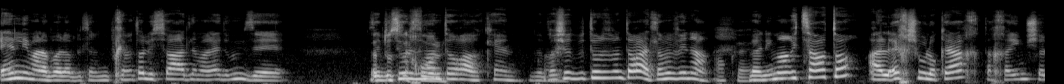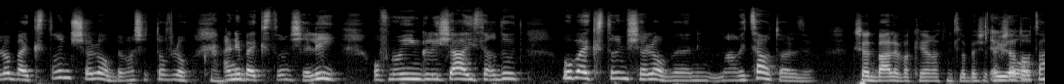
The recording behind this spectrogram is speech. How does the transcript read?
אין לי מה לבוא אליו בתל מבחינתו לנסוע עד למעלה אדומים זה... זה ביטול לחו"ל. זמן תורה, כן. זה פשוט ביטול זמן תורה, את לא מבינה. אוקיי. ואני מעריצה אותו על איך שהוא לוקח את החיים שלו באקסטרים שלו, במה שטוב לו. כן. אני באקסטרים שלי, אופנועים, גלישה, הישרדות, הוא באקסטרים שלו, ואני מעריצה אותו על זה. כשאת באה לבקר את מתלבשת איך. שאת רוצה?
